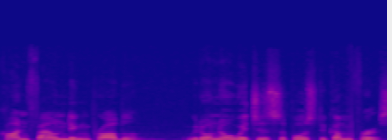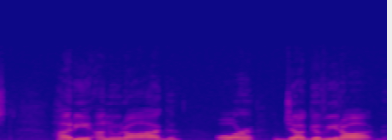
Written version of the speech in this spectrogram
confounding problem. We don't know which is supposed to come first Hari Anurag or Jagavirag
